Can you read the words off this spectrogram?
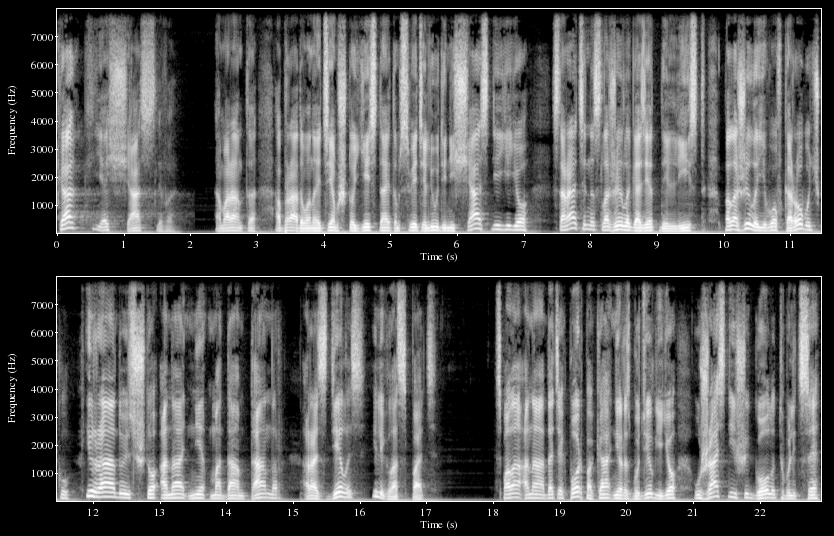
Как я счастлива!» Амаранта, обрадованная тем, что есть на этом свете люди несчастнее ее, старательно сложила газетный лист, положила его в коробочку и, радуясь, что она не мадам Таннер, разделась и легла спать. Спала она до тех пор, пока не разбудил ее ужаснейший голод в лице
